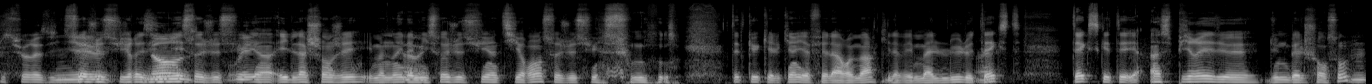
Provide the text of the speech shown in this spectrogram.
je suis résigné. Soit je suis résigné, soit je suis un... Et il l'a changé. Et maintenant, il ah a mis soit je suis un tyran, soit je suis un soumis. Peut-être que quelqu'un y a fait la remarque qu'il avait mal lu le texte. Texte qui était inspiré d'une belle chanson. Mm.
